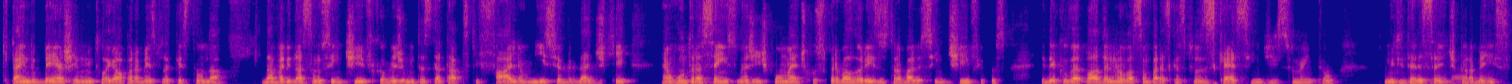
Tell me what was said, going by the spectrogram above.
que tá indo bem, achei muito legal, parabéns pela questão da, da validação científica, eu vejo muitas startups que falham nisso, é verdade que é um contrassenso, né? A gente, como médico, supervaloriza os trabalhos científicos, e daí quando vai para o lado da inovação, parece que as pessoas esquecem disso, né? Então, muito interessante, é. parabéns.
